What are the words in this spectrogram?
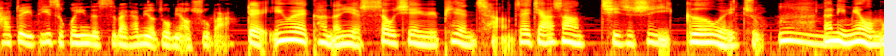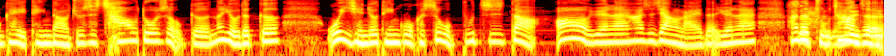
他对第一次婚姻的失败，他没有做描述吧？对，因为可能也受限于片场，再加上其实是以歌为主，嗯。那里面我们可以听到就是超多首歌，那有的歌我以前就听过，可是我不知道哦，原来他是这样来的，原来他的主唱者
